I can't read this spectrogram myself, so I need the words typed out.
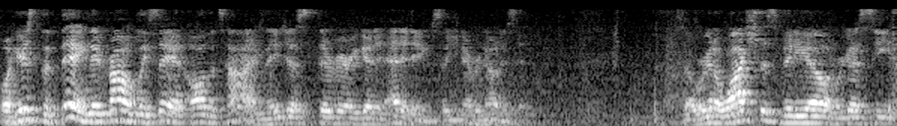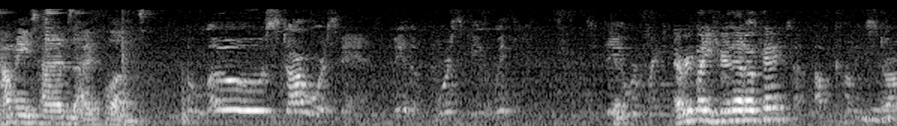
well, here's the thing, they probably say it all the time. They just, they're very good at editing, so you never notice it. So we're going to watch this video and we're going to see how many times I flunked. Hello, Star Wars fans. May the Force be with you. Today Can we're bringing everybody hear that okay? upcoming Star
